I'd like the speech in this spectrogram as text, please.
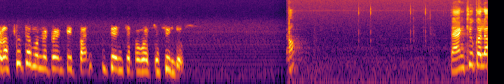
ప్రస్తుతం ఉన్నటువంటి పరిస్థితి అని చెప్పవచ్చు సింధు. థ్యాంక్ యూ కళ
